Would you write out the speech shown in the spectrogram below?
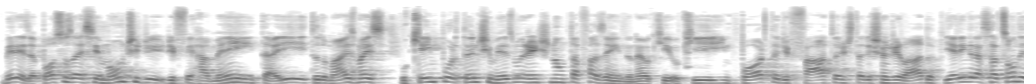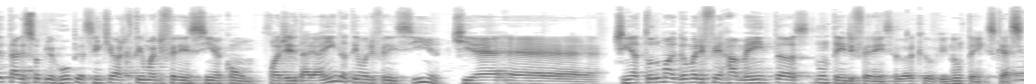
beleza, posso usar esse monte de, de ferramenta aí e tudo mais, mas o que é importante mesmo a gente não tá fazendo fazendo, né? O que, o que importa de fato a gente está deixando de lado. E era engraçado, só um detalhe sobre Ruby, assim, que eu acho que tem uma diferencinha com, com agilidade, ainda tem uma diferencinha, que é, é, Tinha toda uma gama de ferramentas. Não tem diferença, agora que eu vi, não tem, esquece.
